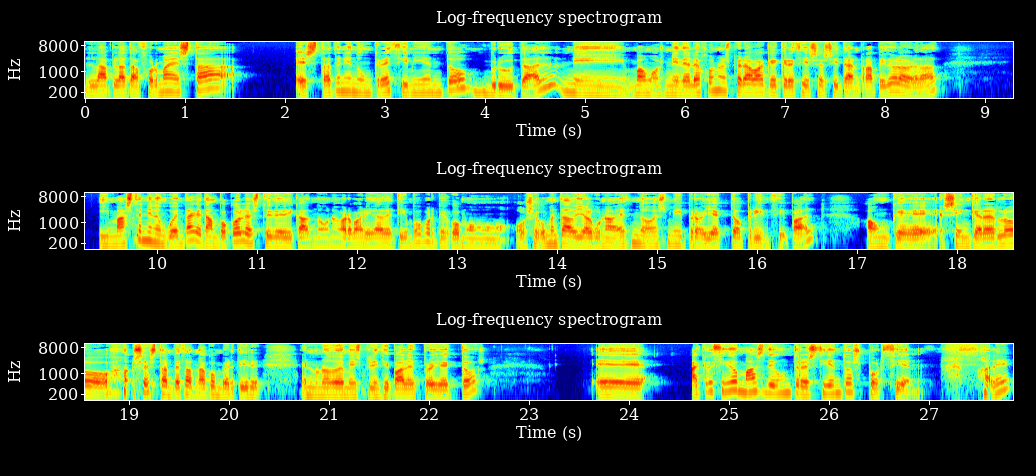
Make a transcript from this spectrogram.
la plataforma esta está teniendo un crecimiento brutal, ni vamos, ni de lejos no esperaba que creciese así tan rápido, la verdad. Y más teniendo en cuenta que tampoco le estoy dedicando una barbaridad de tiempo porque como os he comentado ya alguna vez, no es mi proyecto principal, aunque sin quererlo se está empezando a convertir en uno de mis principales proyectos. Eh, ha crecido más de un 300%, ¿vale?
